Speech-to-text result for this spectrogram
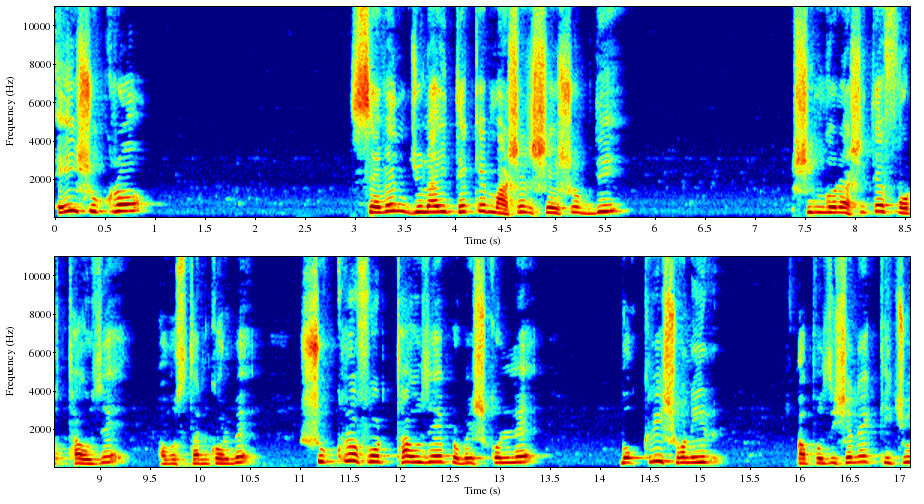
এই শুক্র সেভেন জুলাই থেকে মাসের শেষ অবধি সিংহ রাশিতে ফোর্থ হাউসে অবস্থান করবে। শুক্র ফোর্থ হাউসে প্রবেশ করলে বক্রি শনির অপোজিশনে কিছু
